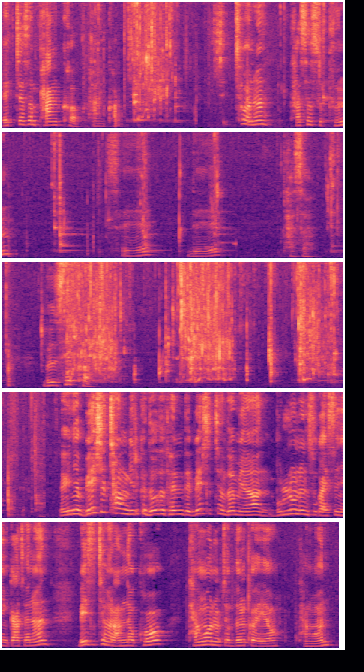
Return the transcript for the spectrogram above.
액젓은 반 컵, 반 컵. 식초는 다섯 스푼, 셋, 넷, 다섯. 물 세 컵. 그냥 매실청 이렇게 넣어도 되는데 매실청 넣으면 물르는 수가 있으니까 저는 매실청을 안 넣고 당원을 좀 넣을 거예요. 당원.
